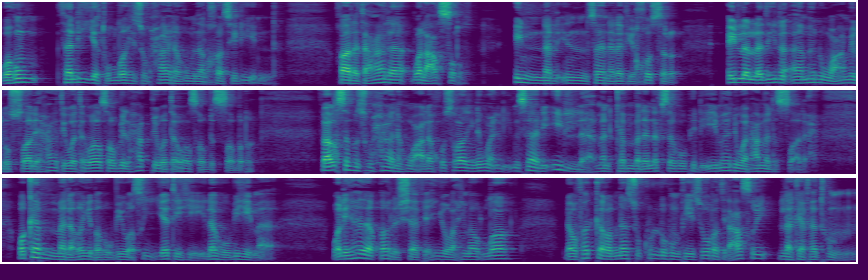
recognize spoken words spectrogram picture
وهم ثنية الله سبحانه من الخاسرين. قال تعالى والعصر إن الإنسان لفي خسر إلا الذين آمنوا وعملوا الصالحات وتواصوا بالحق وتواصوا بالصبر. فأقسم سبحانه على خسران نوع الإنسان إلا من كمل نفسه بالإيمان والعمل الصالح وكمل غيره بوصيته له بهما. ولهذا قال الشافعي رحمه الله لو فكر الناس كلهم في سورة العصر لكفتهم.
